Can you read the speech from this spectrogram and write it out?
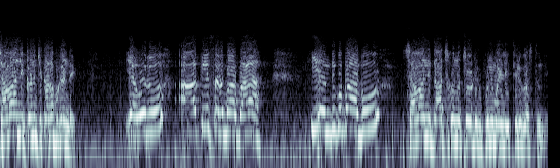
శవాన్ని ఇక్కడి నుంచి కదపకండి. ఎవరు? ఆఫీసర్ బాబా. ఎందుకు బాబు? శవాన్ని దాచుకున్న చోటుకి పులి మళ్ళీ తిరిగి వస్తుంది.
